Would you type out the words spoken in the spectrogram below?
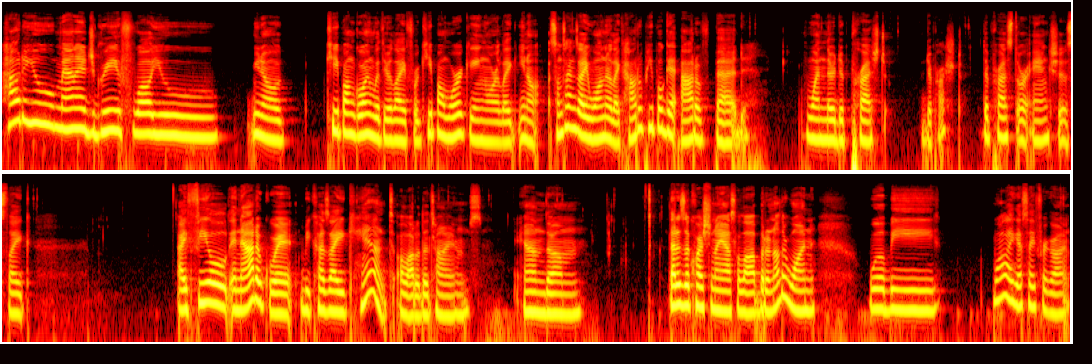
how do you manage grief while you, you know, keep on going with your life or keep on working? Or, like, you know, sometimes I wonder, like, how do people get out of bed when they're depressed depressed depressed or anxious like i feel inadequate because i can't a lot of the times and um that is a question i ask a lot but another one will be well i guess i forgot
